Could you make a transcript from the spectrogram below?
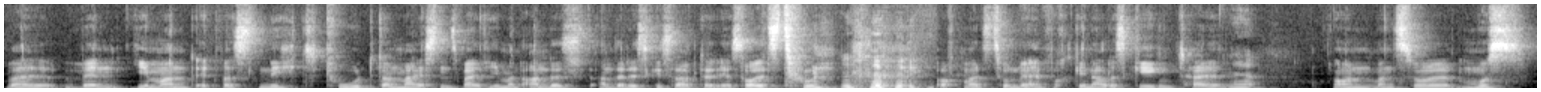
weil wenn jemand etwas nicht tut, dann meistens, weil jemand anders, anderes gesagt hat, er soll es tun. Oftmals tun wir einfach genau das Gegenteil. Ja. Und man soll, muss,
